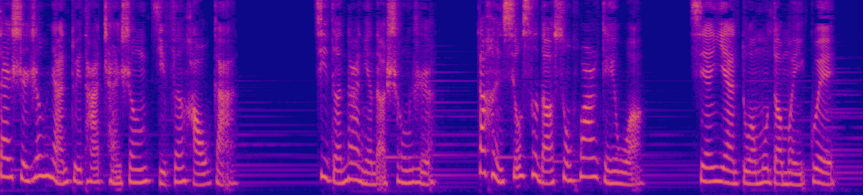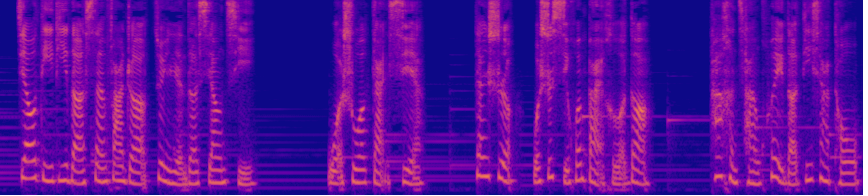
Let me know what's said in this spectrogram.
但是仍然对他产生几分好感。记得那年的生日，他很羞涩地送花给我，鲜艳夺目的玫瑰，娇滴滴地散发着醉人的香气。我说感谢，但是我是喜欢百合的。他很惭愧地低下头，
